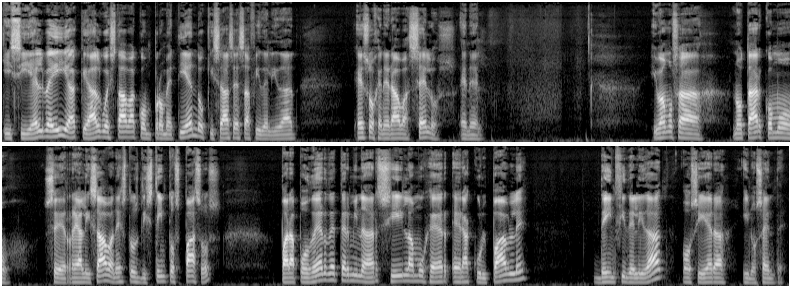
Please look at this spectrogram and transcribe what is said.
y si él veía que algo estaba comprometiendo quizás esa fidelidad, eso generaba celos en él y vamos a notar cómo se realizaban estos distintos pasos para poder determinar si la mujer era culpable de infidelidad o si era inocente.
